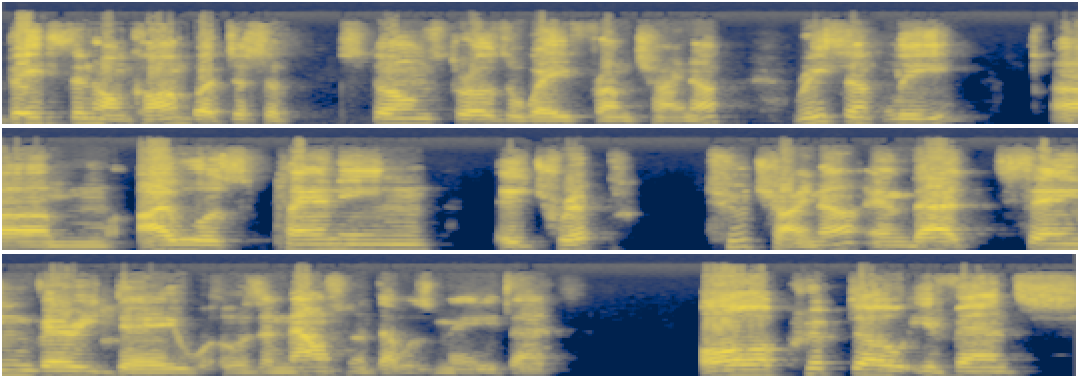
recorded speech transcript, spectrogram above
based in Hong Kong, but just a stone's throws away from China. Recently, um, I was planning a trip to China, and that same very day was an announcement that was made that all crypto events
